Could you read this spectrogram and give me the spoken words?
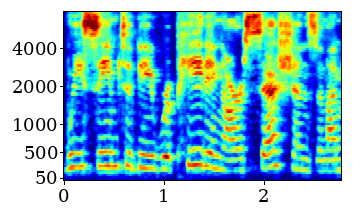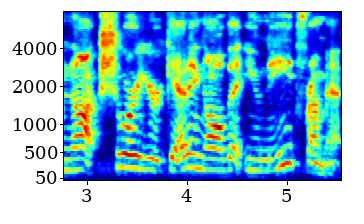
we seem to be repeating our sessions and i'm not sure you're getting all that you need from it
